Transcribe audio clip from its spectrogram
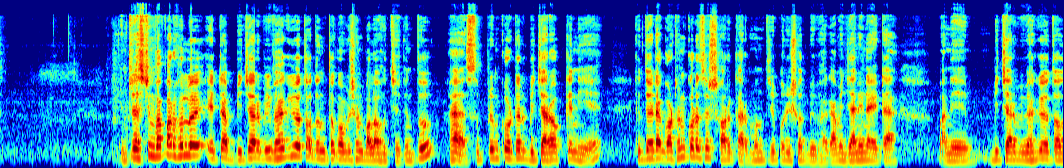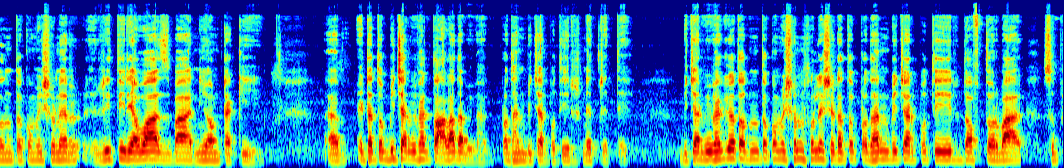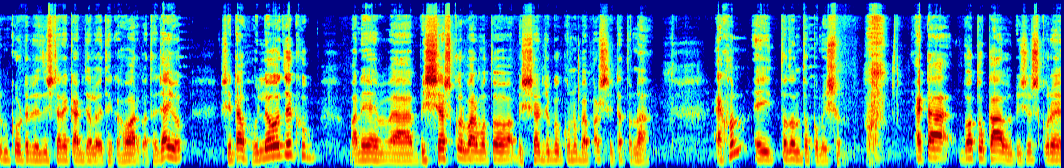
ইন্টারেস্টিং ব্যাপার হলো, এটা বিচার বিভাগীয় তদন্ত কমিশন বলা হচ্ছে, কিন্তু হ্যাঁ সুপ্রিম কোর্টের বিচারককে নিয়ে কিন্তু এটা গঠন করেছে সরকার, মন্ত্রী পরিষদ বিভাগ। আমি জানি না এটা মানে বিচার বিভাগীয় তদন্ত কমিশনের রীতি রেওয়াজ বা নিয়মটা কি। এটা তো বিচার বিভাগ তো আলাদা বিভাগ, প্রধান বিচারপতির নেতৃত্বে। বিচার বিভাগীয় তদন্ত কমিশন হলে সেটা তো প্রধান বিচারপতির দফতর বা সুপ্রিম কোর্টের রেজিস্ট্রারের কার্যালয় থেকে হওয়ার কথা। যাই হোক, সেটা হলেও যে খুব মানে বিশ্বাস করবার মতো, বিশ্বাসযোগ্য কোনো ব্যাপার সেটা তো না। এখন এই তদন্ত কমিশন। একটা গতকাল, বিশেষ করে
